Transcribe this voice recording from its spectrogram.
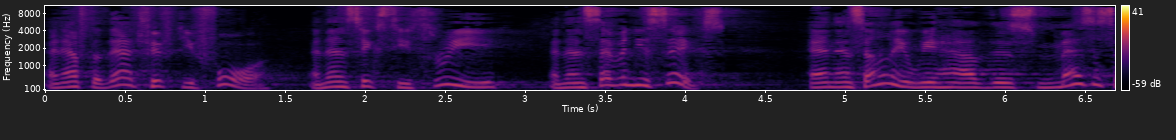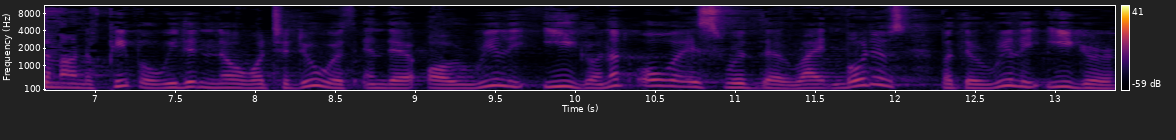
and after that 54, and then 63, and then 76. And then suddenly we have this massive amount of people we didn't know what to do with, and they're all really eager, not always with the right motives, but they're really eager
